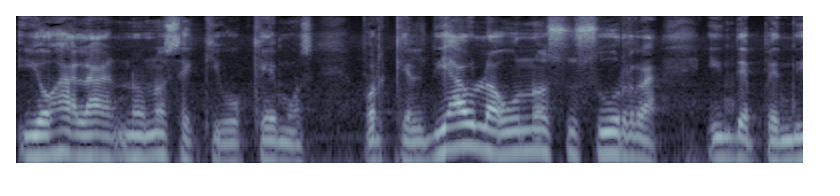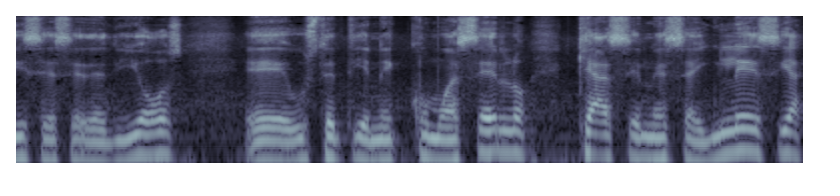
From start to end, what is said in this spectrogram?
y ojalá no nos equivoquemos, porque el diablo aún no susurra, independícese de Dios, eh, usted tiene cómo hacerlo, qué hace en esa iglesia,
